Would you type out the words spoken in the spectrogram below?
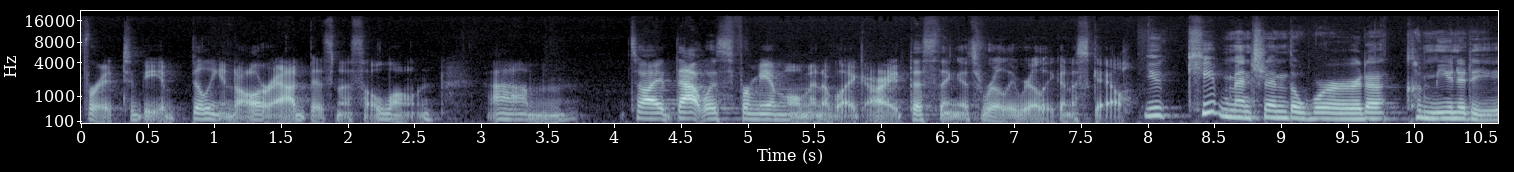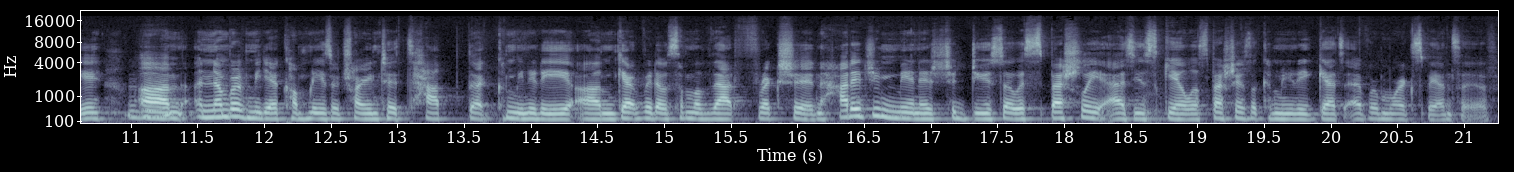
for it to be a billion dollar ad business alone. Um, so I, that was for me a moment of like, all right, this thing is really, really going to scale. You keep mentioning the word community. Mm-hmm. Um, a number of media companies are trying to tap that community, um, get rid of some of that friction. How did you manage to do so, especially as you scale, especially as the community gets ever more expansive?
